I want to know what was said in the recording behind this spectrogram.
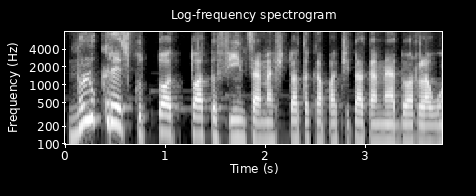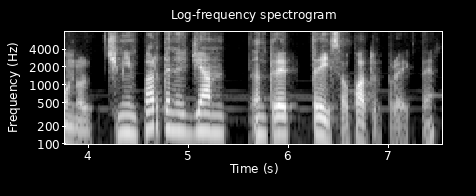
nu lucrez cu tot, toată ființa mea și toată capacitatea mea doar la unul, ci mi împart energia în, între trei sau patru proiecte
